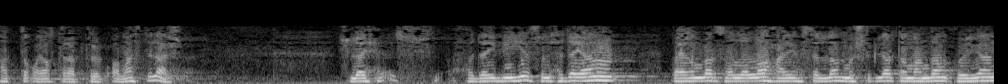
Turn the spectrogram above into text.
qattiq oyoq tirab turib olmasdilar. Hudaybiya sulhida ham payg'ambar sollallohu alayhi vasallam mushriklar tomonidan qo'yilgan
